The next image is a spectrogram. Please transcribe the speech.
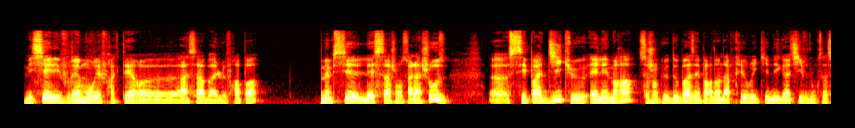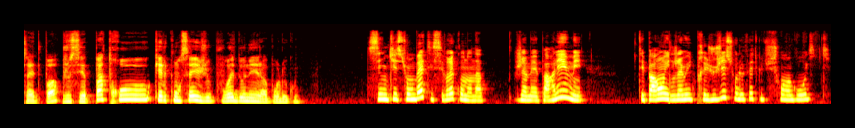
Mais si elle est vraiment réfractaire euh, à ça, bah, elle le fera pas même si elle laisse sa chance à la chose, euh, c'est pas dit qu'elle aimera, sachant que de base elle part d'un a priori qui est négatif, donc ça, ça aide pas. Je sais pas trop quel conseil je pourrais donner là pour le coup. C'est une question bête et c'est vrai qu'on en a jamais parlé, mais tes parents ils ont jamais eu de préjugés sur le fait que tu sois un gros geek?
